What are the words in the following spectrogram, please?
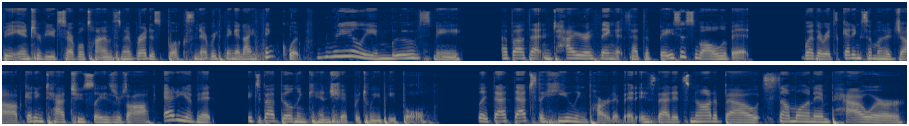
be interviewed several times and I've read his books and everything and I think what really moves me about that entire thing. It's at the basis of all of it, whether it's getting someone a job, getting tattoo lasers off, any of it, it's about building kinship between people. Like that, that's the healing part of it is that it's not about someone in power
